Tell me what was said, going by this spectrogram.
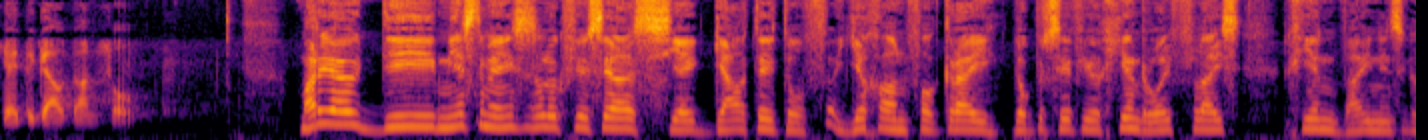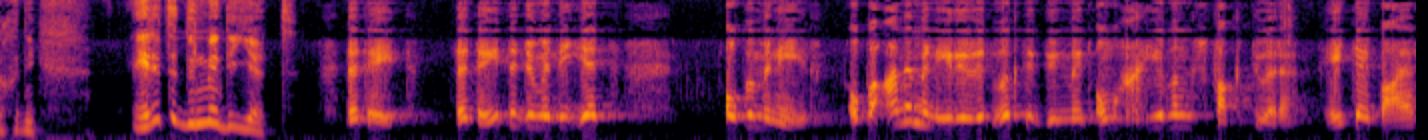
jy het 'n gout aanval. Mario, die meeste mense sal ook vir jou sê as jy gout het of 'n jeugaanval kry, dokter sê vir jou geen rooi vleis, geen wyn en sulke goed nie. Het dit te doen met dieet? Dit het. Dit het te doen met dieet op 'n manier. Op 'n ander manier het dit ook te doen met omgewingsfaktore. Het jy baie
